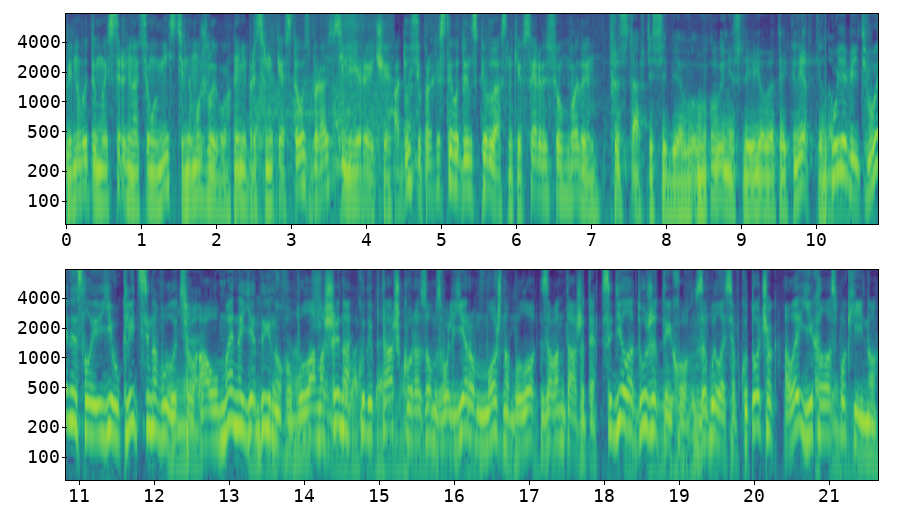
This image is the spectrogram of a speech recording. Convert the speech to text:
Відновити майстерню на цьому місці неможливо. Нині працівники СТО збирають цілі речі, а Дусю прихистив один з співвласників сервісу Вадим. Представьте себе, в- вынесли ее в этой клетке. но Уявіть, винесли її у клітці на вулицю. А у мене єдиного була машина, куди пташку разом з вольєром можна було завантажити. Сиділа дуже тихо, забилася в куточок, але їхала спокійно.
